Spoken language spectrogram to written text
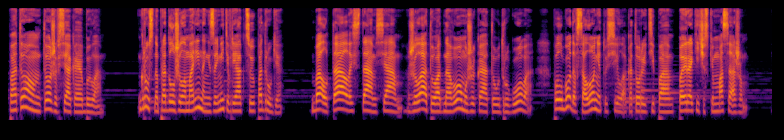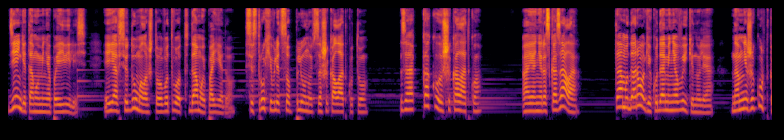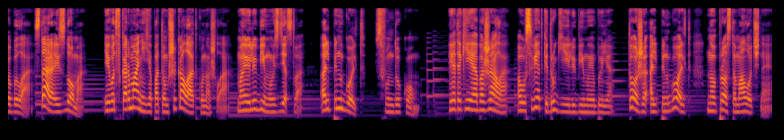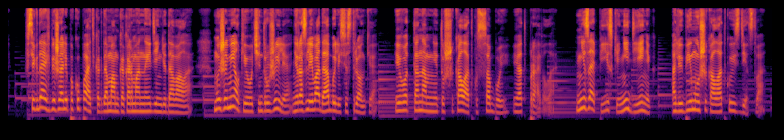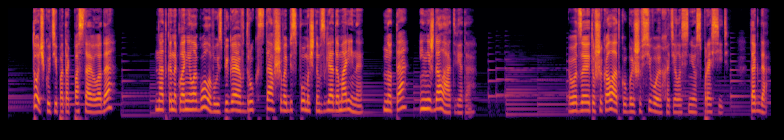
Потом тоже всякое было. Грустно продолжила Марина, не заметив реакцию подруги. Болталась там-сям, жила то у одного мужика, то у другого. Полгода в салоне тусила, который типа по эротическим массажам. Деньги там у меня появились. И я все думала, что вот-вот домой поеду. Сеструхе в лицо плюнуть за шоколадку ту. «За какую шоколадку?» «А я не рассказала?» «Там у дороги, куда меня выкинули. На мне же куртка была, старая из дома. И вот в кармане я потом шоколадку нашла, мою любимую с детства, Альпингольд с фундуком. Я такие обожала, а у Светки другие любимые были. Тоже Альпингольд, но просто молочные. Всегда их бежали покупать, когда мамка карманные деньги давала. Мы же мелкие очень дружили, не разлей вода были сестренки. И вот она мне эту шоколадку с собой и отправила. Ни записки, ни денег, а любимую шоколадку из детства. Точку типа так поставила, да? Надка наклонила голову, избегая вдруг ставшего беспомощным взгляда Марины, но та и не ждала ответа. Вот за эту шоколадку больше всего я хотела с нее спросить. Тогда.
